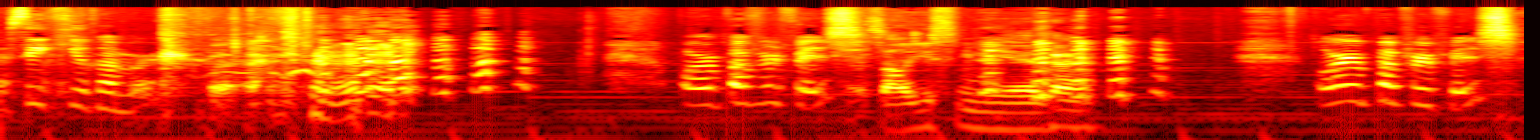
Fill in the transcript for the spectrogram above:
a sea cucumber or a puffer fish That's all you see me at, huh? or a puffer fish.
